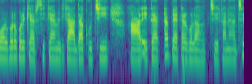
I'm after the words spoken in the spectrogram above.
বড় বড় করে ক্যাপসিকাম এদিকে আদা কুচি, আর এটা একটা ব্যাটার গোলা হচ্ছে। এখানে আছে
